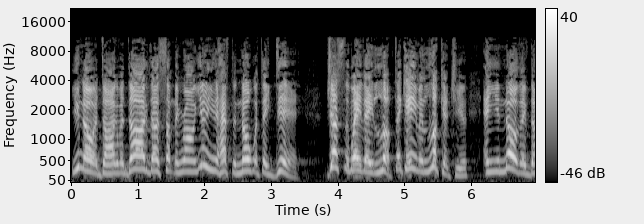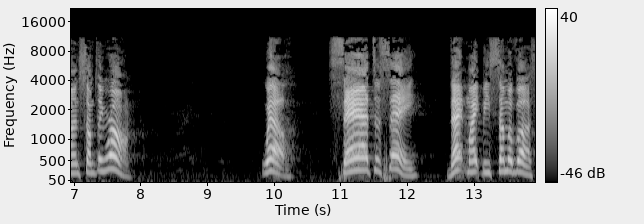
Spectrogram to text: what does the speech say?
You know a dog. If a dog does something wrong, you don't even have to know what they did. Just the way they look. They can't even look at you, and you know they've done something wrong. Well, sad to say, that might be some of us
